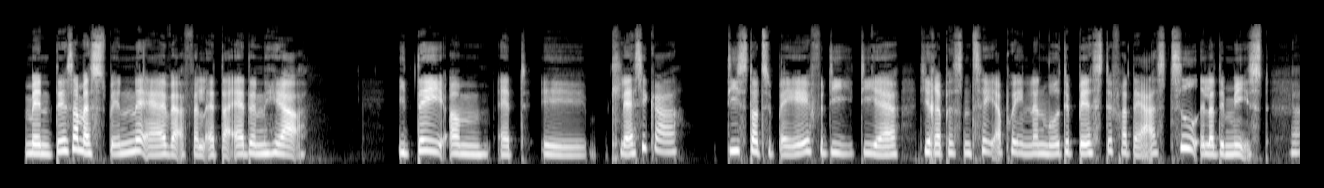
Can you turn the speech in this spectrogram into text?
Men det, som er spændende, er i hvert fald, at der er den her idé om, at øh, klassikere, de står tilbage, fordi de er de repræsenterer på en eller anden måde det bedste fra deres tid, eller det mest Ja.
